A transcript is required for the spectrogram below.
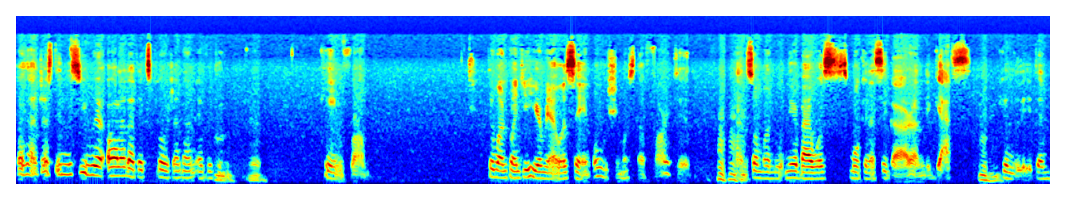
Because I just didn't see where all of that explosion and everything yeah. came from. At one point, you hear me, I was saying, oh, she must have farted. and someone nearby was smoking a cigar and the gas Mhm. accumulated.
